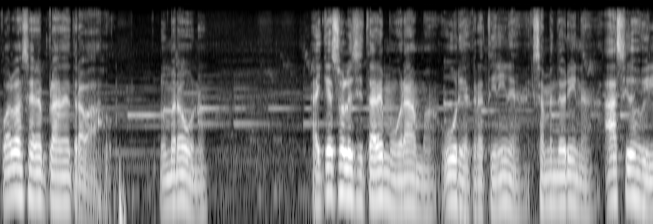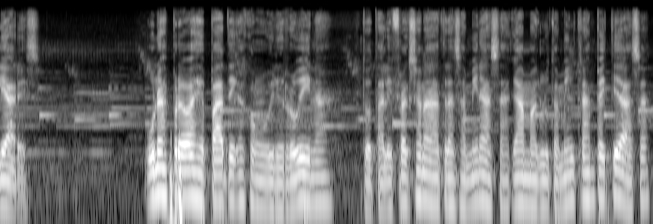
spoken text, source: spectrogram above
¿Cuál va a ser el plan de trabajo? Número 1. Hay que solicitar hemograma, urea, creatinina, examen de orina, ácidos biliares, unas pruebas hepáticas como bilirrubina, total y fraccionada, transaminasa, gamma glutamil transpeptidasa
